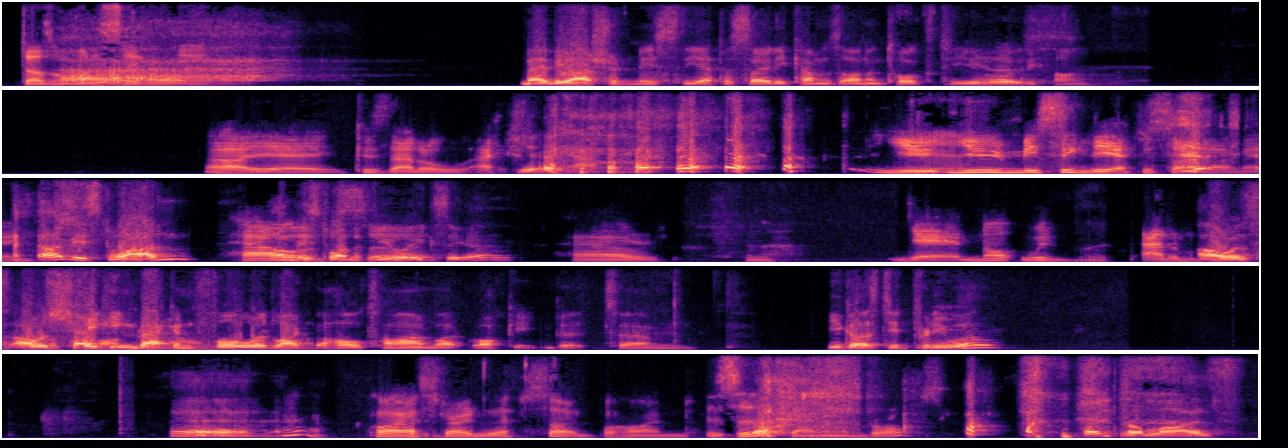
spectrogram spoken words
doesn't want to see them there. Maybe I should miss the episode he comes on and talks to you Yeah, that'd be fine. Oh yeah, because that'll actually happen. You Yeah. you missing the episode? I mean, I missed one. how I missed one a few absurd. weeks ago. How? Yeah, not with Adam. I was I was shaking back and forward like the whole time, like rocking. But um, you guys did pretty well. Yeah, God. highest rated episode behind Is it? Danny and Brox. that's not lies.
